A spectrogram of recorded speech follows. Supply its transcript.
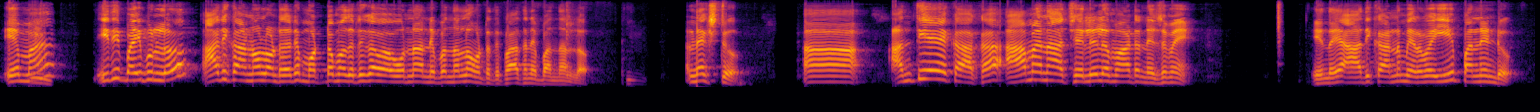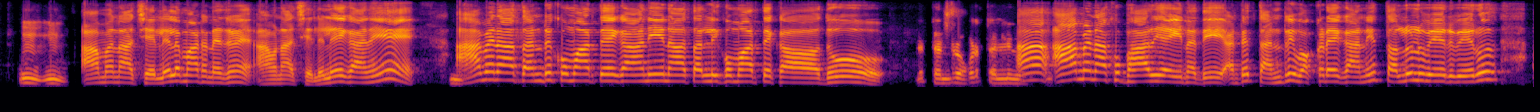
ఏమ్మా? ఇది బైబిల్లో ఆది కాండంలో ఉంటుంది. అంటే మొట్టమొదటిగా ఉన్న నిబంధనలో ఉంటుంది పాత నిబంధనలో. నెక్స్ట్ ఆ అంతేకాక ఆమె నా చెల్లెల మాట నిజమే. ఏందయ్యా? ఆది కాండం ఇరవై పన్నెండు. ఆమె నా చెల్లెల మాట నిజమే. ఆమె నా చెల్లెలే గాని ఆమె నా తండ్రి కుమార్తె గాని నా తల్లి కుమార్తె కాదు. తండ్రి ఒకడు తల్లి ఆ ఆమె నాకు భార్య అయినది. అంటే తండ్రి ఒక్కడే గాని తల్లులు వేరు వేరు.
